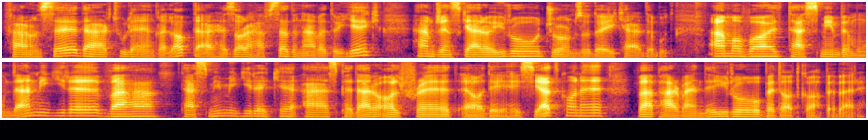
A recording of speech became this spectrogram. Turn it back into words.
فرانسه در طول انقلاب در 1791 همجنسگرایی رو جرم زدایی کرده بود. اما وایلد تصمیم به موندن می‌گیره و تصمیم می‌گیره که از پدر آلفرد اعاده حیثیت کنه و پرونده ای رو به دادگاه ببره.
